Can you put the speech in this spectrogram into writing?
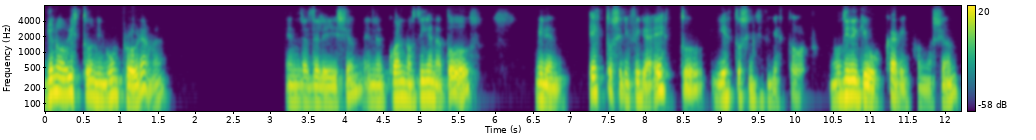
yo no he visto ningún programa en la televisión en el cual nos digan a todos, miren, esto significa esto y esto significa esto. No tiene que buscar información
